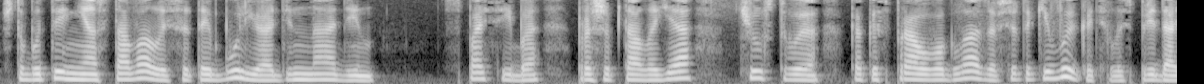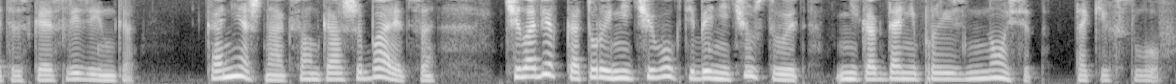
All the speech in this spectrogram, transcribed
чтобы ты не оставалась с этой болью один на один». «Спасибо», — прошептала я, чувствуя, как из правого глаза все-таки выкатилась предательская слезинка. «Конечно, Оксанка ошибается. Человек, который ничего к тебе не чувствует, никогда не произносит таких слов».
